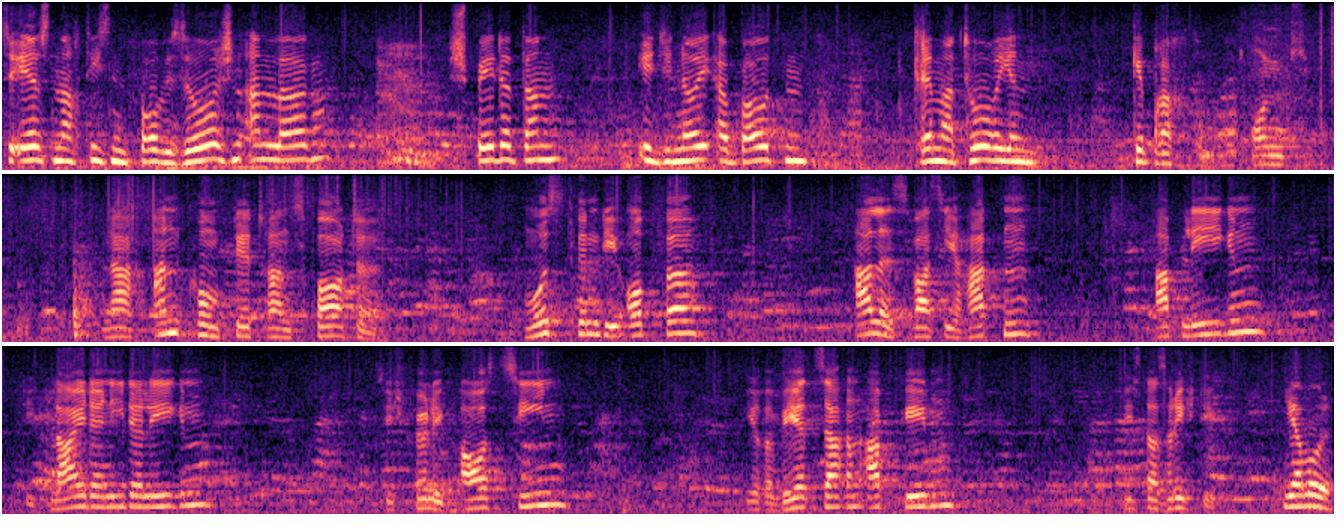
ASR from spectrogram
zuerst nach diesen provisorischen Anlagen, später dann in die neu erbauten Krematorien gebracht. Und nach Ankunft der Transporte mussten die Opfer alles, was sie hatten, ablegen, die Kleider niederlegen, sich völlig ausziehen, ihre Wertsachen abgeben. Ist das richtig? Jawohl.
